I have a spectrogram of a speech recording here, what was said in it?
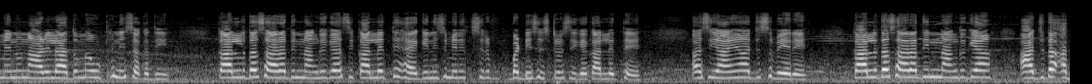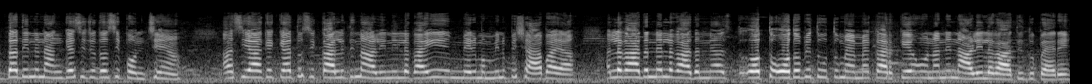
ਮੈਨੂੰ ਨਾਲ ਹੀ ਲਾ ਦਿਓ ਮੈਂ ਉੱਠ ਨਹੀਂ ਸਕਦੀ। ਕੱਲ ਦਾ ਸਾਰਾ ਦਿਨ ਲੰਘ ਗਿਆ ਸੀ ਕੱਲ ਇੱਥੇ ਹੈਗੇ ਨਹੀਂ ਸੀ, ਮੇਰੀ ਸਿਰਫ ਵੱਡੀ ਸਿਸਟਰ ਸੀਗੇ ਕੱਲ ਇੱਥੇ। ਅਸੀਂ ਆਏ ਹਾਂ ਅੱਜ ਸਵੇਰੇ। ਕੱਲ ਦਾ ਸਾਰਾ ਦਿਨ ਲੰਘ ਗਿਆ, ਅੱਜ ਦਾ ਅੱਧਾ ਦਿਨ ਲੰਘ ਗਿਆ ਸੀ ਜਦੋਂ ਅਸੀਂ ਪਹੁੰਚੇ ਹਾਂ। ਅਸੀਂ ਆ ਕੇ ਕਿਹਾ, ਤੁਸੀਂ ਕੱਲ ਦੀ ਨਾਲ ਹੀ ਨਹੀਂ ਲਗਾਈ, ਮੇਰੀ ਮੰਮੀ ਨੂੰ ਪਿਸ਼ਾਬ ਆਇਆ। ਲਗਾ ਦਿੰਨੇ ਲਗਾ ਦਿੰਨੇ ਉਹ ਤੋਂ ਉਦੋਂ ਵੀ ਤੂੰ ਤੂੰ, ਮੈਂ ਮੈਂ ਕਰਕੇ ਉਹਨਾਂ ਨੇ ਨਾਲ ਹੀ ਲਗਾਤੀ ਦੁਪਹਿਰੇ।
